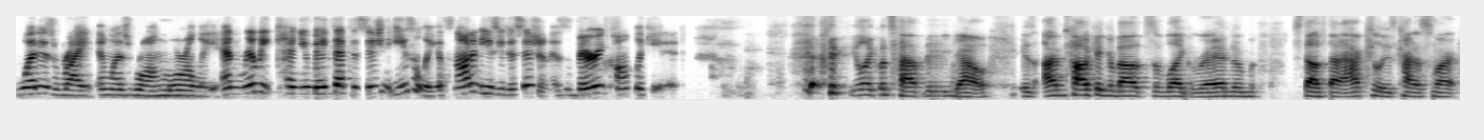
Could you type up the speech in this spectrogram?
what is right and what is wrong morally, and really, can you make that decision easily? It's not an easy decision. It's very complicated. I feel like what's happening now is I'm talking about some like random stuff that actually is kind of smart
